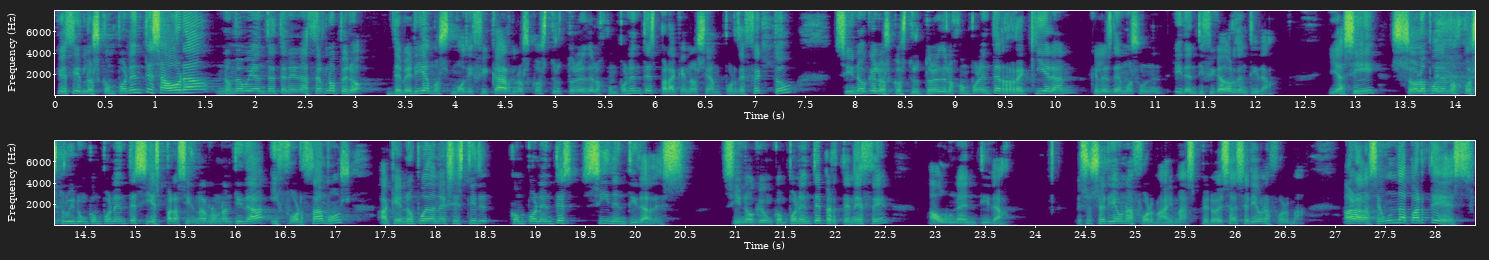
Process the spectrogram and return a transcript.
Quiero decir, los componentes ahora, no me voy a entretener en hacerlo, pero deberíamos modificar los constructores de los componentes para que no sean por defecto, sino que los constructores de los componentes requieran que les demos un identificador de entidad. Y así solo podemos construir un componente si es para asignarlo a una entidad y forzamos a que no puedan existir componentes sin entidades, sino que un componente pertenece a una entidad. Eso sería una forma, hay más, pero esa sería una forma. Ahora, la segunda parte es,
